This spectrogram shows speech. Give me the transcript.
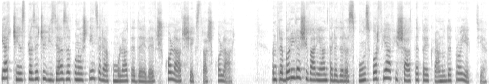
iar 15 vizează cunoștințele acumulate de elevi școlar și extrașcolar. Întrebările și variantele de răspuns vor fi afișate pe ecranul de proiecție.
